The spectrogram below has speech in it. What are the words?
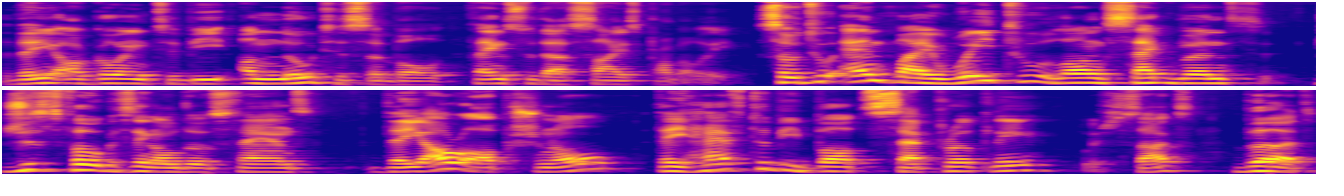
they are going to be unnoticeable thanks to their size probably. So to end my way too long segment, just focusing on those fans, they are optional, they have to be bought separately, which sucks, but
